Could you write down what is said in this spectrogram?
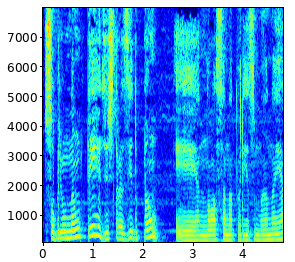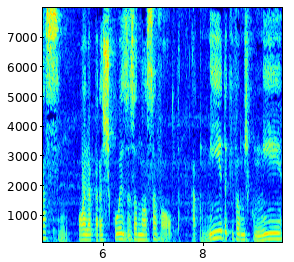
sobre o não terdes trazido pão? É, nossa natureza humana é assim. Olha para as coisas à nossa volta. A comida que vamos comer,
